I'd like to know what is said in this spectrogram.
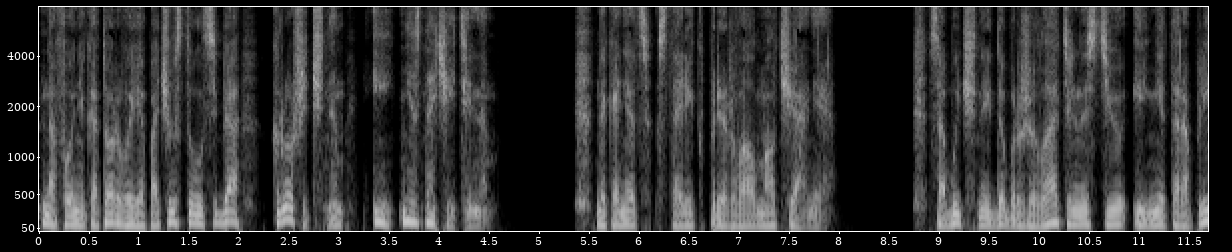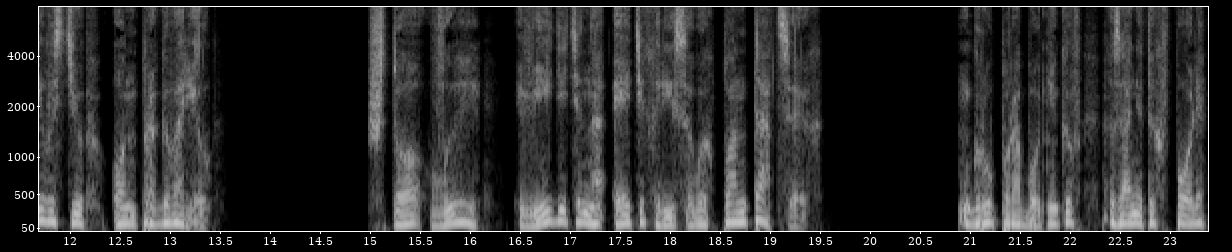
на фоне которого я почувствовал себя крошечным и незначительным. Наконец старик прервал молчание. С обычной доброжелательностью и неторопливостью он проговорил. «Что вы видите на этих рисовых плантациях?» «Группу работников, занятых в поле».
